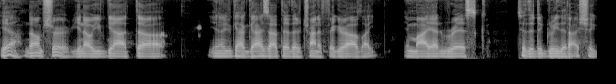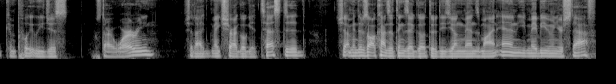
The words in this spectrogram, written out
Yeah, no, I'm sure. You know, you've got uh, you know you've got guys out there that are trying to figure out like, am I at risk to the degree that I should completely just start worrying? Should I make sure I go get tested? Should, I mean, there's all kinds of things that go through these young men's mind, and maybe even your staff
